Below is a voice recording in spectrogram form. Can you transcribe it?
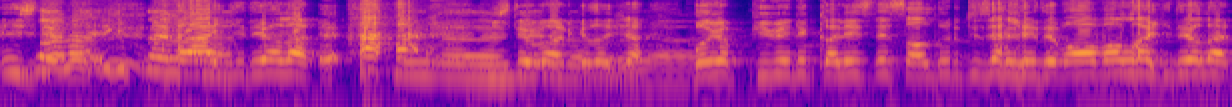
işte Lan bu. gitme Ha, lan. gidiyorlar. İşte gelin bu lan arkadaşlar. buraya. Bakın pivenin kalesine saldırı düzenledim. Aa vallahi gidiyorlar.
